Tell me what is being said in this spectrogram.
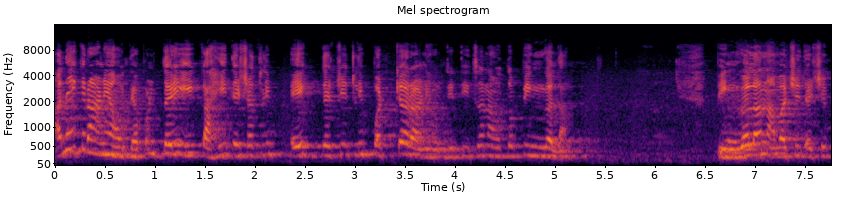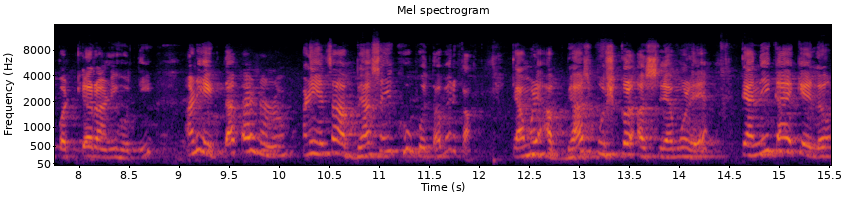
अनेक राण्या होत्या. पण तरी काही त्याच्यातली एक त्याच्यातली पट्ट राणी होती तिचं नाव होतं पिंगला. पिंगला नावाची त्याची पट्ट राणी होती. आणि एकदा काय झालं आणि याचा अभ्यासही खूप होता बरं का. त्यामुळे अभ्यास पुष्कळ असल्यामुळे त्यांनी काय केलं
